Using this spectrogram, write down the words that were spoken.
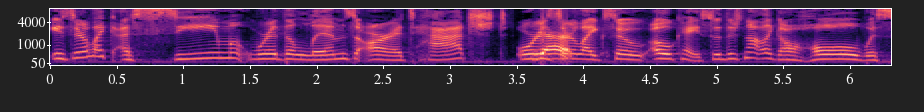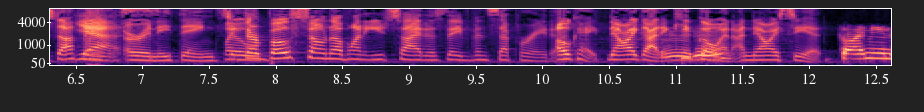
is there like a seam where the limbs are attached? Or is there like, so, okay, so there's not like a hole with stuff Yes. it or anything. Like they're both sewn up on each side as they've been separated. okay, now I got it. Keep Mhm. going. I Now I see it. So I mean,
